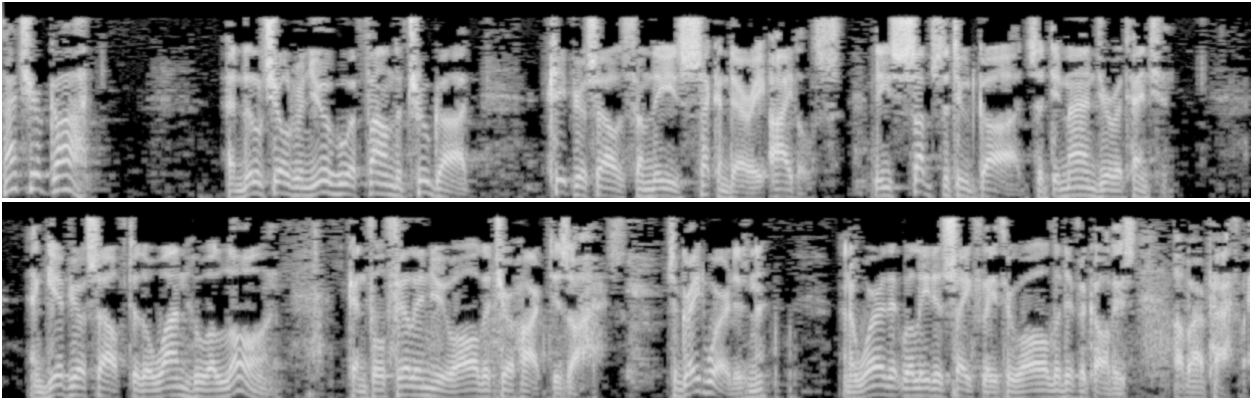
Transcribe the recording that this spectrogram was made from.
That's your God. And little children, you who have found the true God, keep yourselves from these secondary idols, these substitute gods that demand your attention. And give yourself to the one who alone can fulfill in you all that your heart desires. It's a great word, isn't it? And a word that will lead us safely through all the difficulties of our pathway.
